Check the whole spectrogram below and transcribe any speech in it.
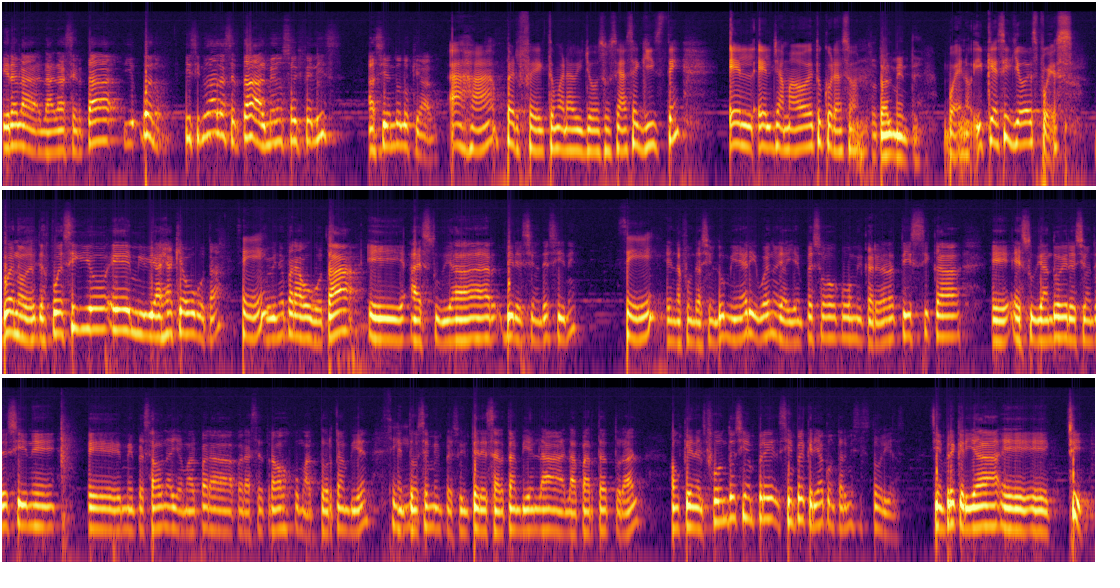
era la, acertada. Y bueno, y si no era la acertada, al menos soy feliz haciendo lo que hago. Ajá, perfecto, maravilloso. O sea, seguiste el, el llamado de tu corazón. Totalmente. Bueno, ¿y qué siguió después? Bueno, después siguió eh, mi viaje aquí a Bogotá. Sí. Yo vine para Bogotá eh, a estudiar dirección de cine. Sí. En la Fundación Lumière y bueno, y ahí empezó como mi carrera artística, eh, estudiando dirección de cine eh, me empezaron a llamar para, para, hacer trabajos como actor también. Entonces me empezó a interesar también la, la, parte actoral, aunque en el fondo siempre, siempre quería contar mis historias. Siempre quería, eh, eh, sí,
